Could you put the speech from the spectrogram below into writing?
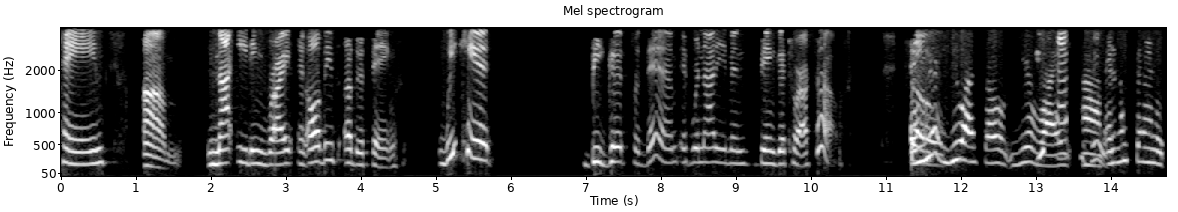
pain, um, not eating right, and all these other things. We can't be good for them if we're not even being good to ourselves. So, and you're, you are so you're you right, um, and I'm saying it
